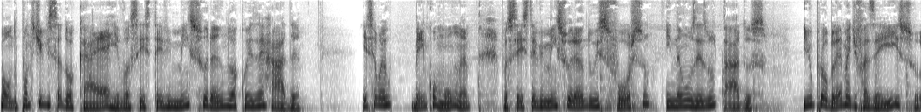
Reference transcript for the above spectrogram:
Bom, do ponto de vista do OKR, você esteve mensurando a coisa errada. Esse é um erro bem comum, né? Você esteve mensurando o esforço e não os resultados. E o problema de fazer isso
